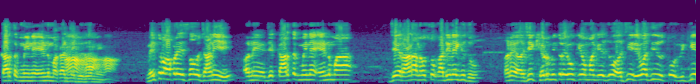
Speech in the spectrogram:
કારતક મહિને એન્ડમાં કાઢી નાખ્યું હતું મિત્રો આપણે સૌ જાણીએ અને જે કારતક મહિના એન્ડમાં જે રાણા નવસો કાઢી નાખ્યું હતું અને હજી ખેડૂત મિત્રો એવું કહેવા માંગે જો હજી રેવા દીધું તો વિઘે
